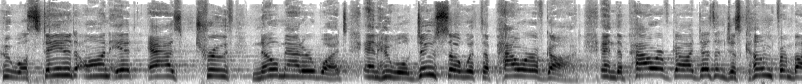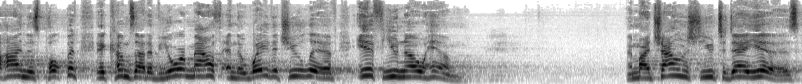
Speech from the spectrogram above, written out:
who will stand on it as truth no matter what, and who will do so with the power of God. And the power of God doesn't just come from behind this pulpit, it comes out of your mouth and the way that you live if you know Him. And my challenge to you today is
